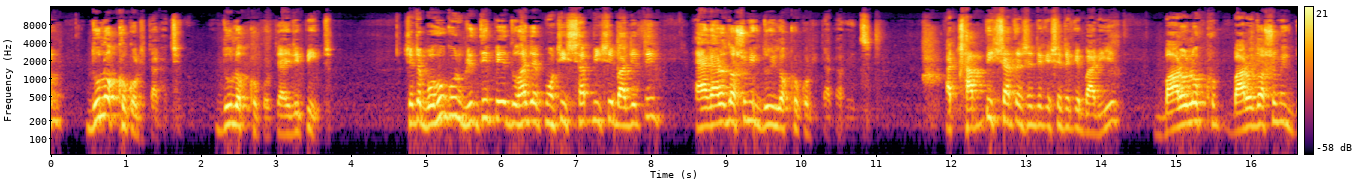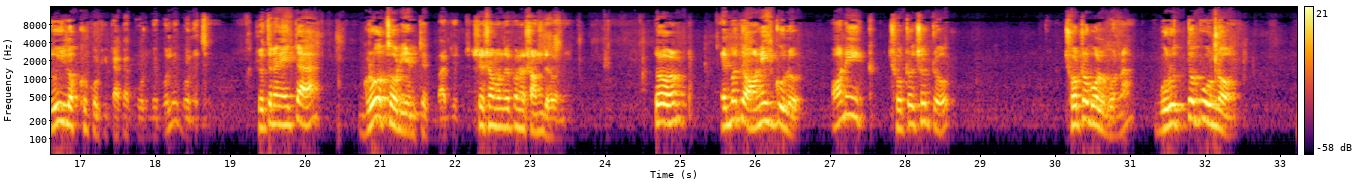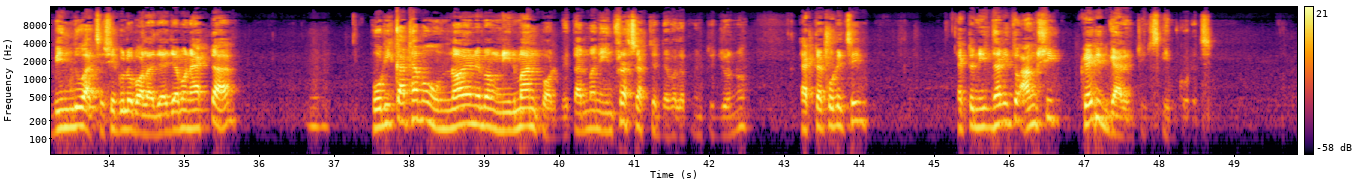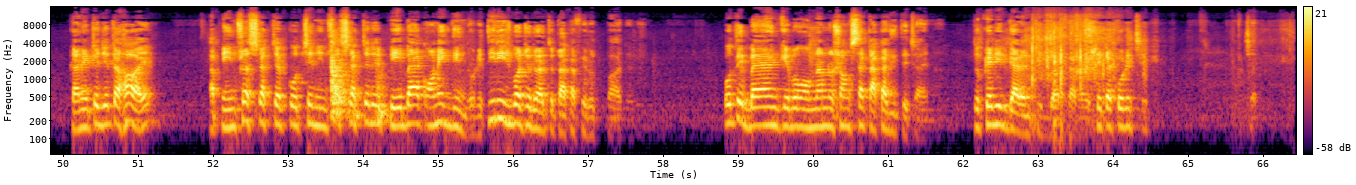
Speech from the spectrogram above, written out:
দু লক্ষ কোটি টাকা ছিল। দু লক্ষ কোটি, আই রিপিট। সেটা বহুগুণ বৃদ্ধি পেয়ে দু হাজার পঁচিশ, ছাব্বিশে বাজেটে এগারো দশমিক দুই লক্ষ কোটি টাকা হয়েছে। আর ছাব্বিশ, সাতাশে থেকে সেটাকে বাড়িয়ে বারো লক্ষ, বারো দশমিক দুই লক্ষ কোটি টাকা করবে বলে বলেছে। সুতরাং এটা গ্রোথ ওরিয়েন্টেড বাজেট সে সম্বন্ধে কোনো সন্দেহ নেই। তো এর মধ্যে অনেকগুলো, অনেক ছোট ছোট ছোট বলব না, গুরুত্বপূর্ণ বিন্দু আছে, সেগুলো বলা যায়। যেমন একটা পরিকাঠামো উন্নয়ন এবং নির্মাণ পর্বে, তার মানে ইনফ্রাস্ট্রাকচার ডেভেলপমেন্টের জন্য একটা করেছে, একটা নির্ধারিত আংশিক ক্রেডিট গ্যারান্টি স্কিম করেছে। কারণ এটা যেটা হয়, আপনি ইনফ্রাস্ট্রাকচার করছেন ইনফ্রাস্ট্রাকচারের পে ব্যাক অনেক দিন ধরে, তিরিশ বছরে হয়তো টাকা ফেরত পাওয়া যাবে। ওতে ব্যাংক এবং অন্যান্য সংস্থা টাকা দিতে চায় না। তো ক্রেডিট গ্যারান্টির দরকার হয়, সেটা করেছে। আচ্ছা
